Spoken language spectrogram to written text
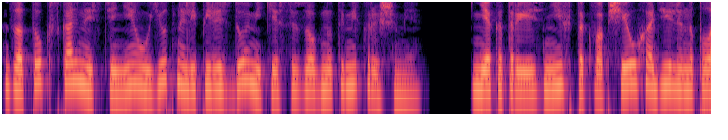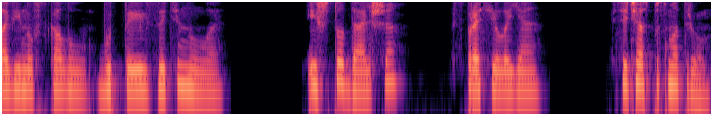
Зато к скальной стене уютно лепились домики с изогнутыми крышами. Некоторые из них так вообще уходили наполовину в скалу, будто их затянуло. «И что дальше?» — спросила я. «Сейчас посмотрю».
